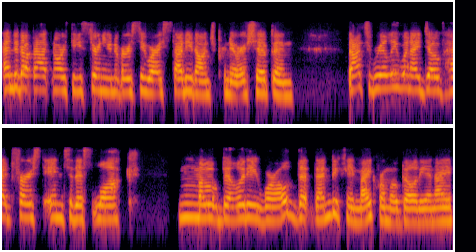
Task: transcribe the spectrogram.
ended up at Northeastern University where I studied entrepreneurship. And that's really when I dove headfirst into this lock mobility world that then became micromobility. And I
